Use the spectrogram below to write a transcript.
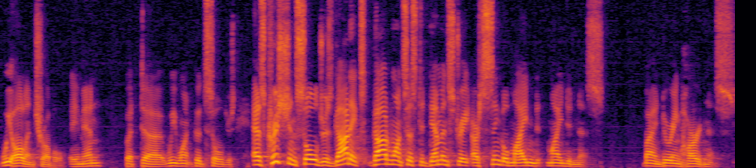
we all in trouble. Amen. But uh, we want good soldiers. As Christian soldiers, God, ex- God wants us to demonstrate our single mindedness by enduring hardness.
